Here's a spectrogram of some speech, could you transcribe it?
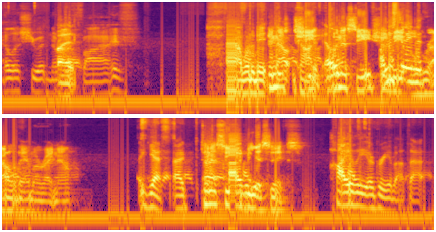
LSU at number But- five. That would have been. Tennessee, God, if LSU Tennessee should I'm be saying that- over Alabama right now. Yes, I, Tennessee I, I should would be at six. highly agree about that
